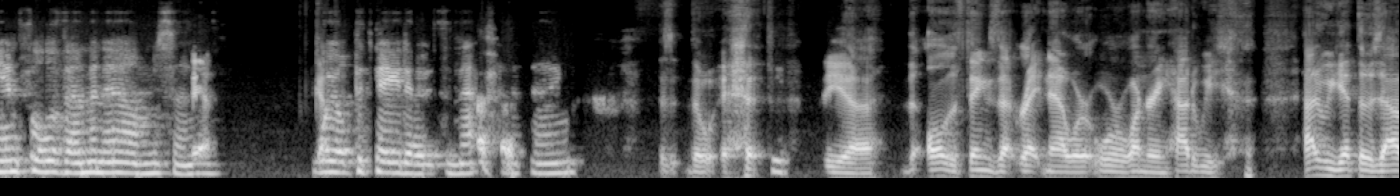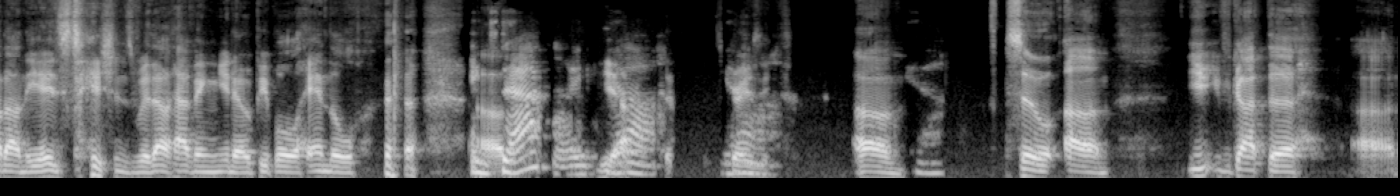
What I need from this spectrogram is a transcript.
handful of M and M's and boiled potatoes and that kind of thing. The the, uh, the, all the things that right now we're we're wondering how do we how do we get those out on the aid stations without having you know people handle uh, exactly yeah, yeah. It's, yeah. crazy um, yeah so um, you, have got the uh,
